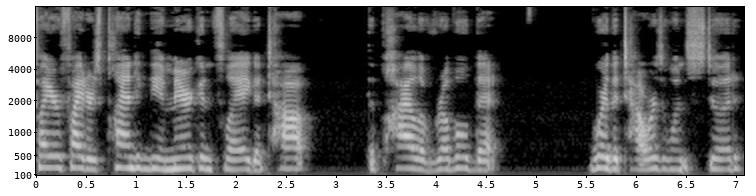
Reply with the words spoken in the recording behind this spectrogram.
firefighters planting the American flag atop the pile of rubble that where the towers once stood.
